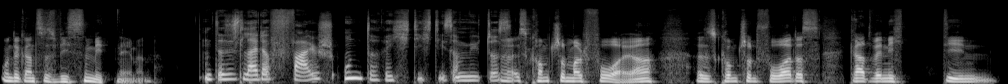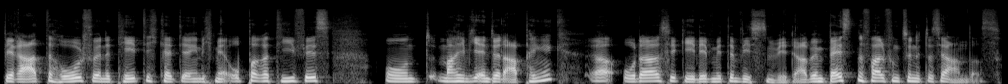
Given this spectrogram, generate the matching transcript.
und ihr ganzes Wissen mitnehmen. Und das ist leider falsch unterrichtig, dieser Mythos. Ja, es kommt schon mal vor, ja. Also es kommt schon vor, dass gerade wenn ich den Berater hole für eine Tätigkeit, die eigentlich mehr operativ ist, und mache ich mich entweder abhängig ja, oder sie geht eben mit dem Wissen wieder. Aber im besten Fall funktioniert das ja anders.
